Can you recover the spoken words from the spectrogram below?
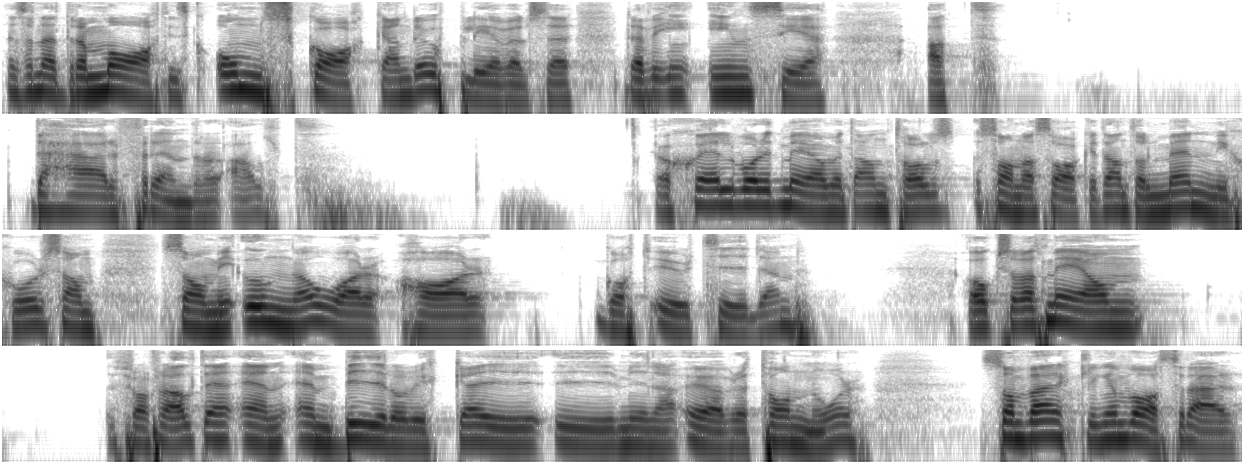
en sån här dramatisk, omskakande upplevelse där vi inser att det här förändrar allt. Jag har själv varit med om ett antal sådana saker, ett antal människor som, som i unga år har gått ur tiden. Jag har också varit med om framförallt en, en, en bilolycka i, i mina övre tonår som verkligen var sådär,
